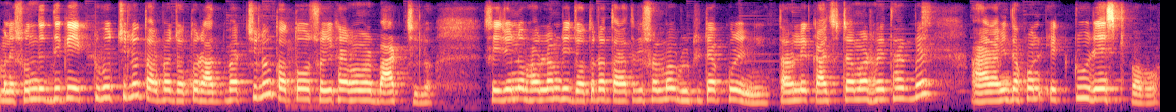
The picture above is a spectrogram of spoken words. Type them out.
মানে সন্ধ্যের দিকে একটু হচ্ছিল, তারপর যত রাত বাড়ছিল তত শরীর খারাপ আমার বাড়ছিল। সেই জন্য ভাবলাম যে যতটা তাড়াতাড়ি সম্ভব রুটিটা করে নিই। তাহলে কাজটা আমার হয়ে থাকবে আর আমি তখন একটু রেস্ট পাবো।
